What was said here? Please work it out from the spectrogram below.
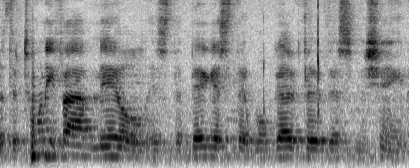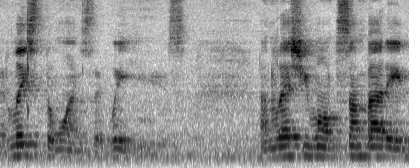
But the twenty-five mil is the biggest that will go through this machine, at least the ones that we use. Unless you want somebody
